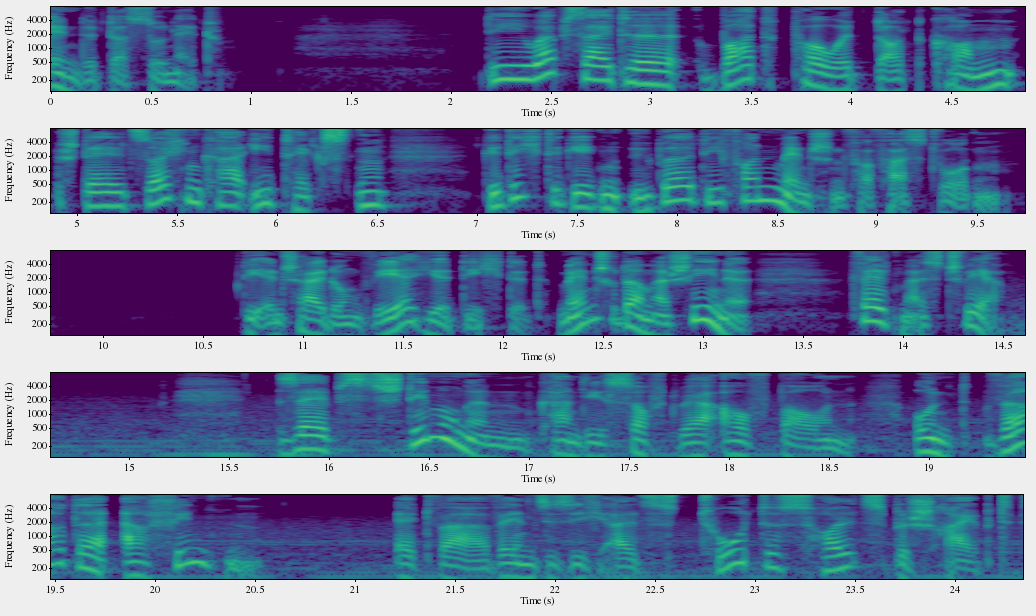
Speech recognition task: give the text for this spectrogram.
endet das Sonett. Die Webseite botpoet.com stellt solchen KI-Texten Gedichte gegenüber, die von Menschen verfasst wurden. Die Entscheidung, wer hier dichtet, Mensch oder Maschine, fällt meist schwer. Selbst Stimmungen kann die Software aufbauen und Wörter erfinden, etwa wenn sie sich als totes Holz beschreibt,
